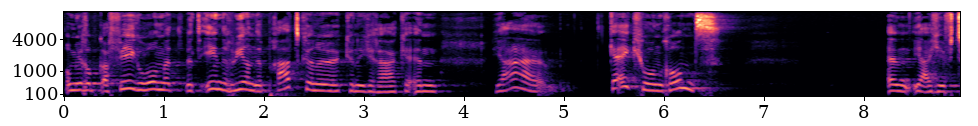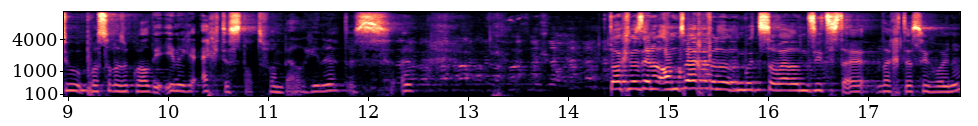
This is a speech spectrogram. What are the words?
om hier op café gewoon met, met eender wie aan de praat kunnen, kunnen geraken. En ja, kijk gewoon rond. En ja, geef toe, Brussel is ook wel de enige echte stad van België. Dus, eh. Toch, we zijn in Antwerpen, er moet zo wel eens iets daartussen gooien. Hè?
